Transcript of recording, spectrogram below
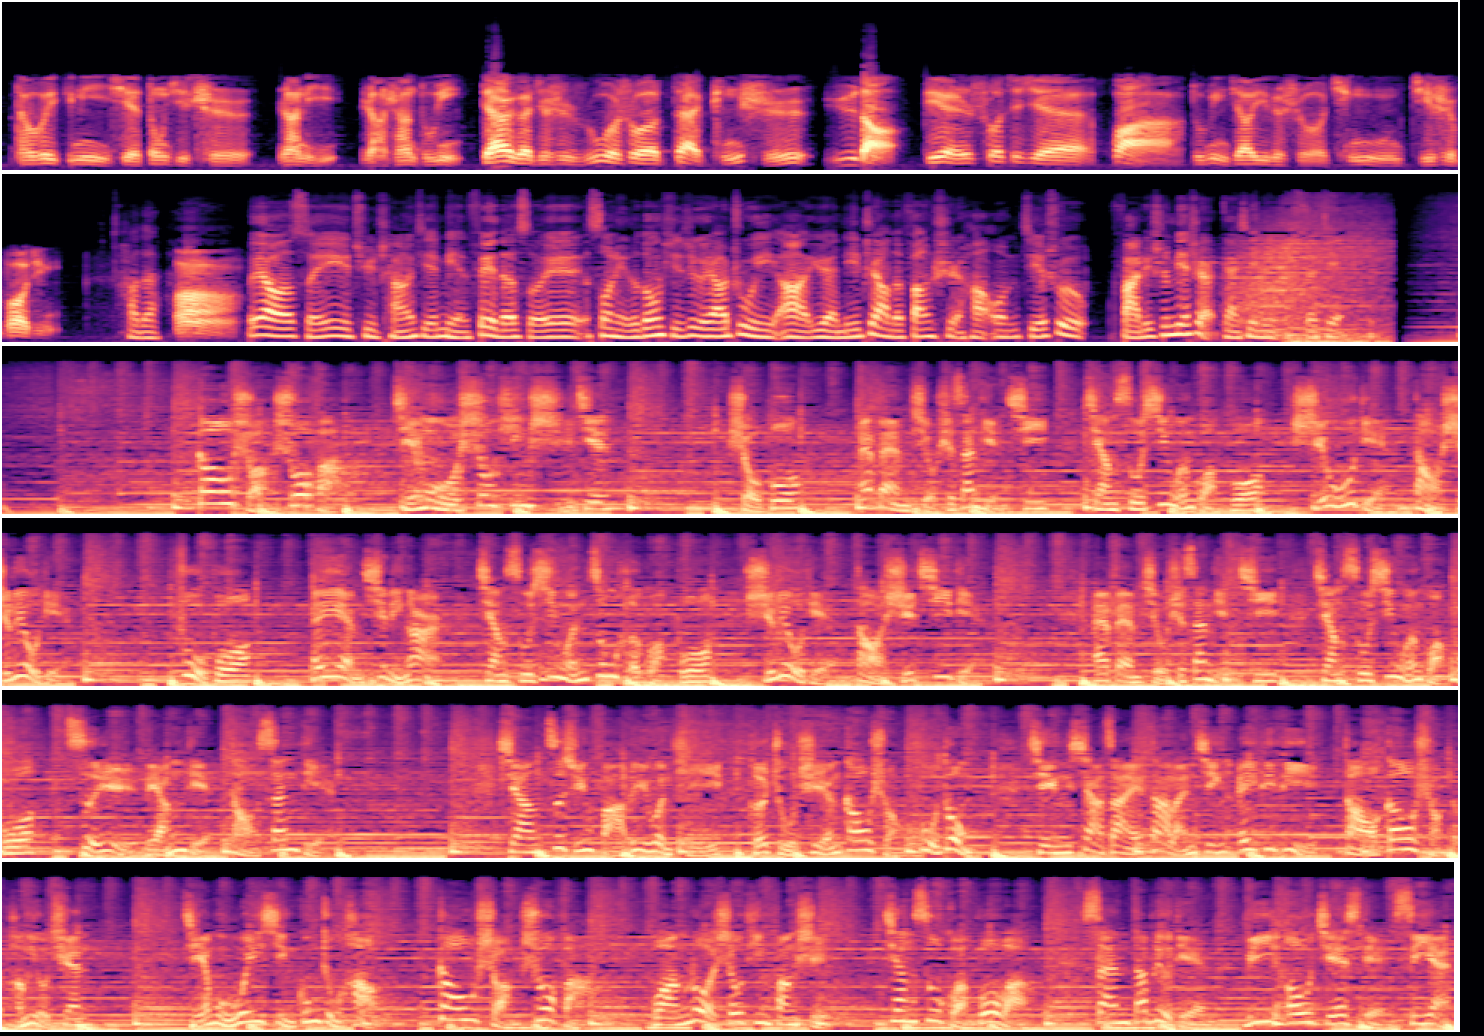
他会给你一些东西吃，让你染上毒瘾。第二个就是，如果说在平时遇到别人说这些话毒品交易的时候，请及时报警。好的啊，不要随意去尝一些免费的所谓送你的东西，这个要注意啊，远离这样的方式。好，我们结束法律身边事儿，感谢您，再见。高爽说法节目收听时间：首播 FM 九十三点七，江苏新闻广播十五点到十六点；复播 AM 七零二，江苏新闻综合广播十六点到十七点。FM 九十三点七，江苏新闻广播，次日两点到三点。想咨询法律问题和主持人高爽互动，请下载大蓝鲸 APP 到高爽的朋友圈，节目微信公众号“高爽说法”，网络收听方式：江苏广播网三 W 点 VOJS 点 CN。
